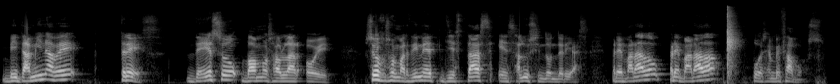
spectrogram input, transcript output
Vitamina B3. De eso vamos a hablar hoy. Soy José Martínez y estás en Salud sin tonterías. ¿Preparado? ¿Preparada? Pues empezamos.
